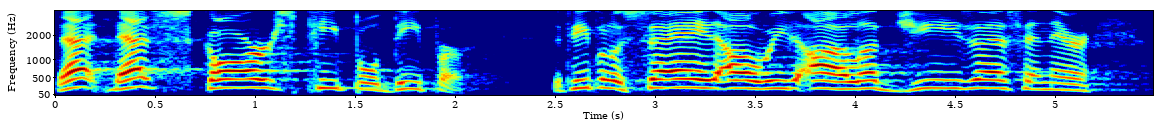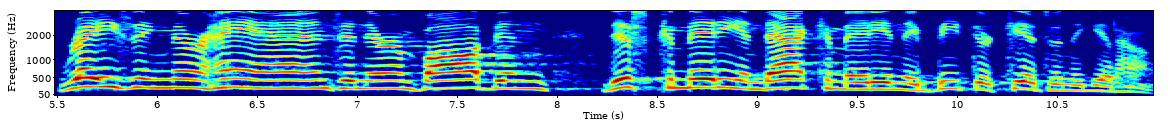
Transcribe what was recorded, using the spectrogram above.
That, that scars people deeper The people who say, oh, we, oh, I love Jesus, and they're raising their hands and they're involved in this committee and that committee, and they beat their kids when they get home.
